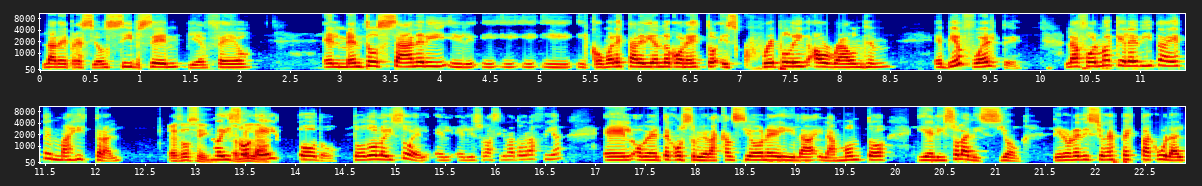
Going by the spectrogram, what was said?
la depresión Simpson, bien feo, el mental sanity y, y, y, y, cómo él está lidiando con esto es crippling around him. Es bien fuerte. La forma que él edita esto es magistral. Eso sí. Lo hizo él todo. Todo lo hizo él. él. él. hizo la cinematografía. Él obviamente construyó las canciones y, la, y las montó. Y él hizo la edición. Tiene una edición espectacular,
